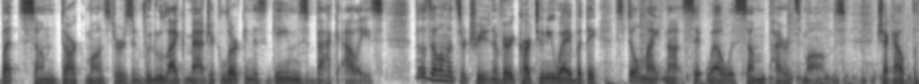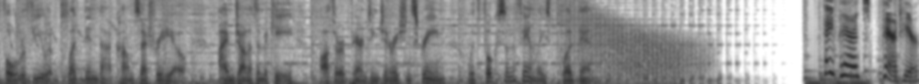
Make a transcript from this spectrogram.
But some dark monsters and voodoo like magic lurk in this game's back alleys. Those elements are treated in a very cartoony way, but they still might not sit well with some pirates' moms. Check out the full review at pluggedin.com slash radio. I'm Jonathan McKee, author of Parenting Generation Screen, with Focus on the Family's Plugged In. Hey parents, Parent here.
